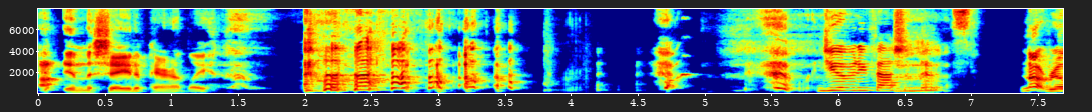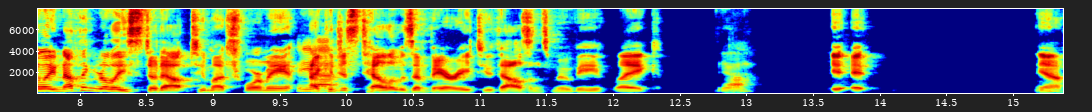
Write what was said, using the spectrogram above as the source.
Uh, in the shade, apparently. do you have any fashion notes Not really. Nothing really stood out too much for me. I could just tell it was a very 2000s movie. Like yeah it, it yeah,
